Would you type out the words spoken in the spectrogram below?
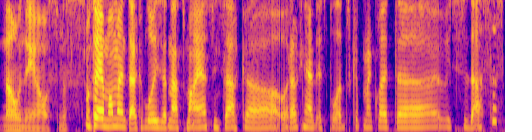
Nav ne jausmas. Un tajā momentā, kad Luisa atnāca mājās, viņa sāka uh, rakņāties pledus, kad meklēt uh, visas dasas.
